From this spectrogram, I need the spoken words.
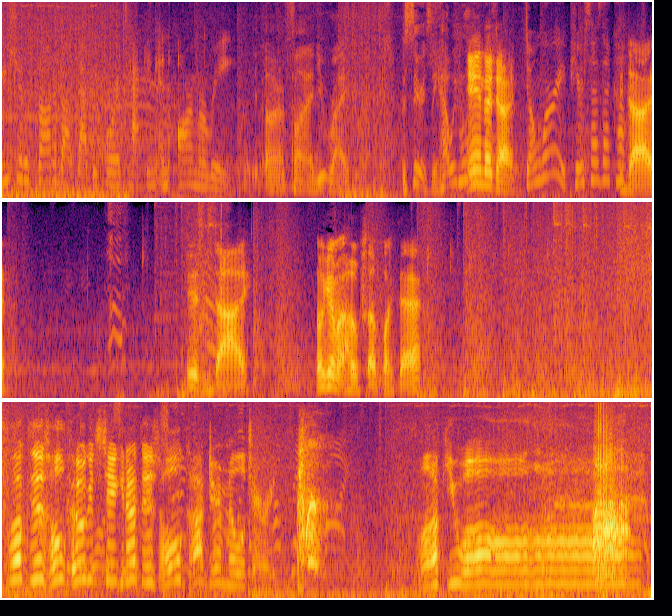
you should have thought about that before attacking an armory. All right, fine, You're right. But seriously, how we moving? And I died. Don't worry, Pierce has that He covered. died. He didn't die. Don't get my hopes up like that. Fuck this, Hulk Hogan's taking out this whole goddamn military. Fuck you all.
